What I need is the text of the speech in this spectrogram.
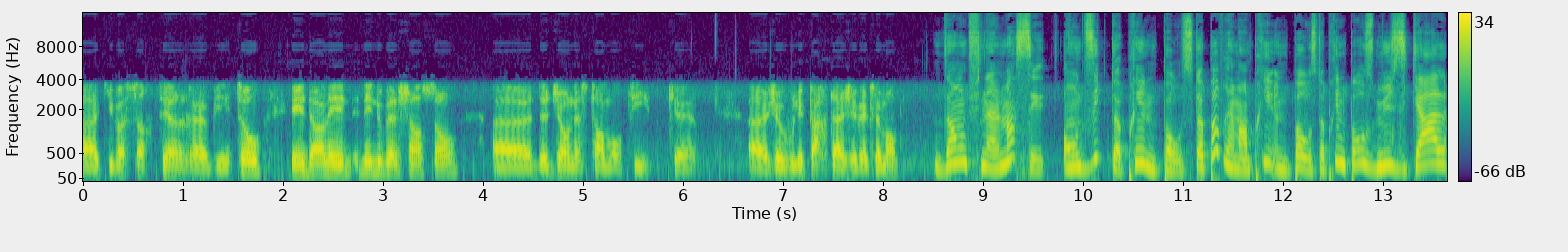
euh, qui va sortir euh, bientôt et dans les, les nouvelles chansons euh, de Jonas Tumulty que euh, je voulais partager avec le monde. Donc, finalement, c'est, on dit que t'as pris une pause. T'as pas vraiment pris une pause. T'as pris une pause musicale,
